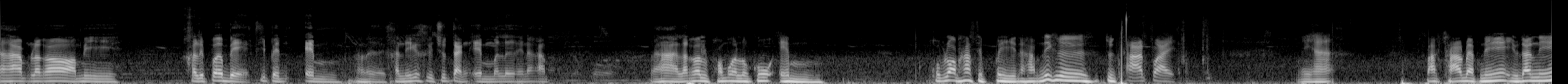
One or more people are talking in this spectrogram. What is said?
นะครับ แล้วก็มีคาลิเปอร์เบรกที่เป็น M เลยคันนี้ก็คือชุดแต่ง M มาเลยนะครับนะฮะแล้วก็พร้อมกับโลโก้ M ครบรอบ 50 ปีนะครับ นี่คือจุดชาร์จไฟนี่ฮะปลั๊กชาร์จแบบนี้อยู่ด้านนี้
